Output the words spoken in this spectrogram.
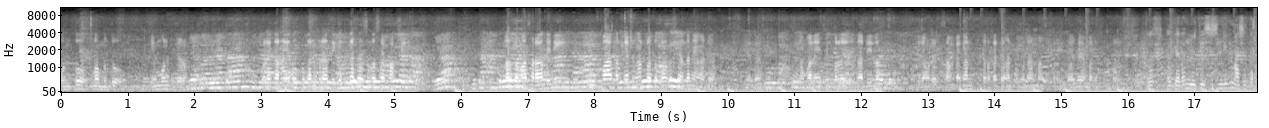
untuk membentuk imun di dalam tubuh. Oleh karena itu bukan berarti ketika sudah selesai vaksin warga masyarakat ini lupa terkait dengan protokol kesehatan yang ada. Ya kan? Yang paling simpel itu tadi lah yang sudah disampaikan terkait dengan penggunaan masker itu aja yang paling simpel. Terus kegiatan nutrisi sendiri masih terus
